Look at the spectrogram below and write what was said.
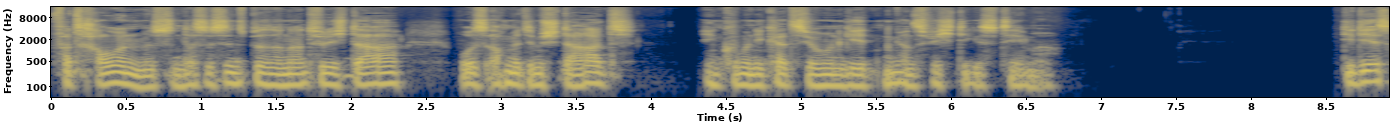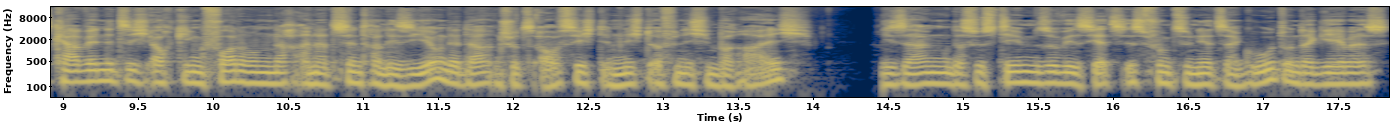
vertrauen müssen. Das ist insbesondere natürlich da, wo es auch mit dem Staat in Kommunikation geht, ein ganz wichtiges Thema. Die DSK wendet sich auch gegen Forderungen nach einer Zentralisierung der Datenschutzaufsicht im nicht öffentlichen Bereich. Die sagen, das System, so wie es jetzt ist, funktioniert sehr gut und da gäbe es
